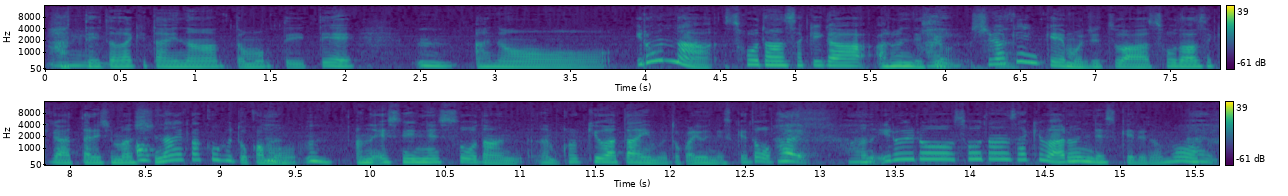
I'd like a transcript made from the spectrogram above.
貼っていただきたいなと思っていて、うん、あのー、いろんな相談先があるんですよ、はい、滋賀県警も実は相談先があったりしますし、内閣府とかも、うん、あの SNS 相談これキュアタイムとか言うんですけど、はい。はい、あのいろいろ相談先はあるんですけれども、はい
